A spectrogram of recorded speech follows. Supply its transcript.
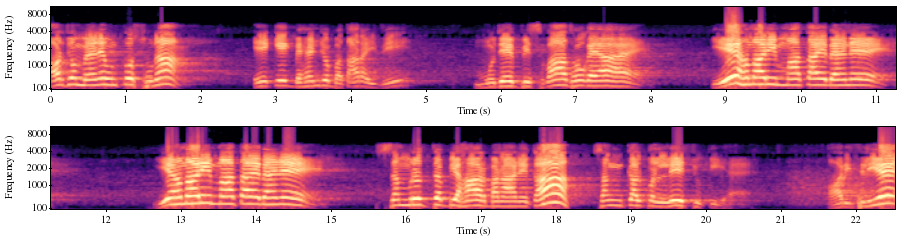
और जो मैंने उनको सुना एक एक बहन जो बता रही थी, मुझे विश्वास हो गया है, ये हमारी माताएँ बहनें, ये हमारी माताएँ बहनें, समृद्ध बिहार बनाने का संकल्प ले चुकी है। और इसलिए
